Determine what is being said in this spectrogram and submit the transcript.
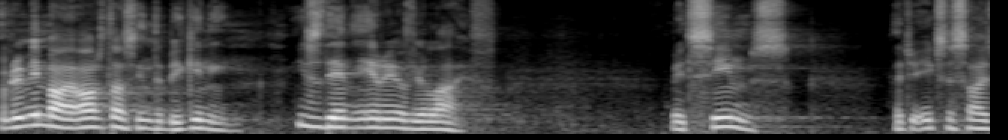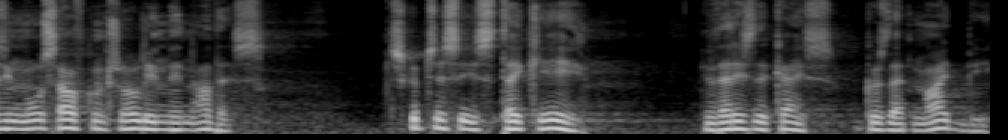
Remember, I asked us in the beginning is there an area of your life where it seems that you're exercising more self control than others? Scripture says, take care if that is the case, because that might be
